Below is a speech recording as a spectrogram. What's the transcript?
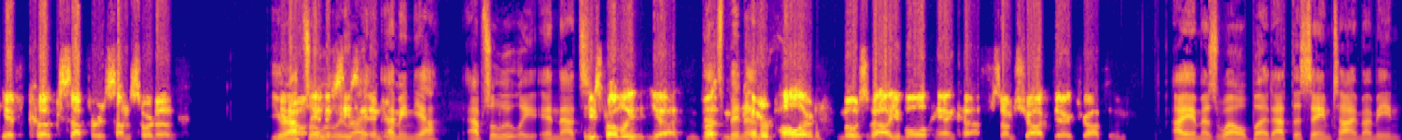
if Cook suffers some sort of You're you know, absolutely right. injury. I mean, yeah, absolutely, and that's He's probably yeah. That's been a- him or Pollard, most valuable handcuff. So I'm shocked Derek dropped him. I am as well, but at the same time, I mean,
